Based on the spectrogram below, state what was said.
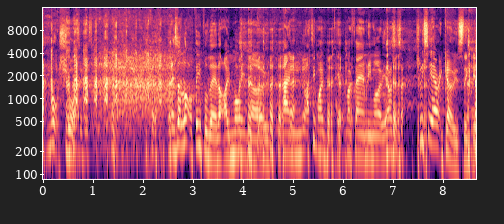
not sure. So there's, there's a lot of people there that I might know, and I think my, my family might be. I was just like, should we see how it goes? Thinking,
